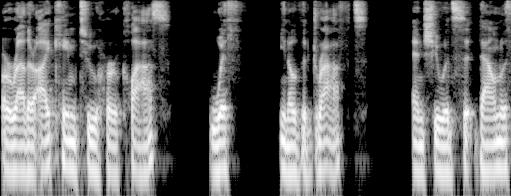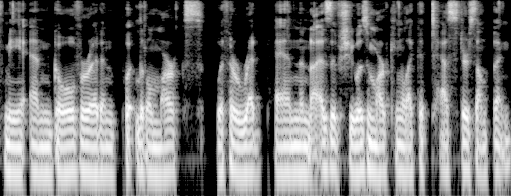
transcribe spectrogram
or rather, I came to her class with, you know, the drafts and she would sit down with me and go over it and put little marks with her red pen and as if she was marking like a test or something.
